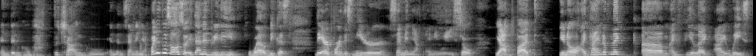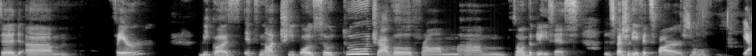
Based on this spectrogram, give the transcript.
and then go back to Canggu and then Seminyak. But it was also it ended really well because the airport is near Seminyak anyway. So yeah, but you know, I kind of like um I feel like I wasted um fare because it's not cheap also to travel from um some of the places, especially if it's far. So yeah.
